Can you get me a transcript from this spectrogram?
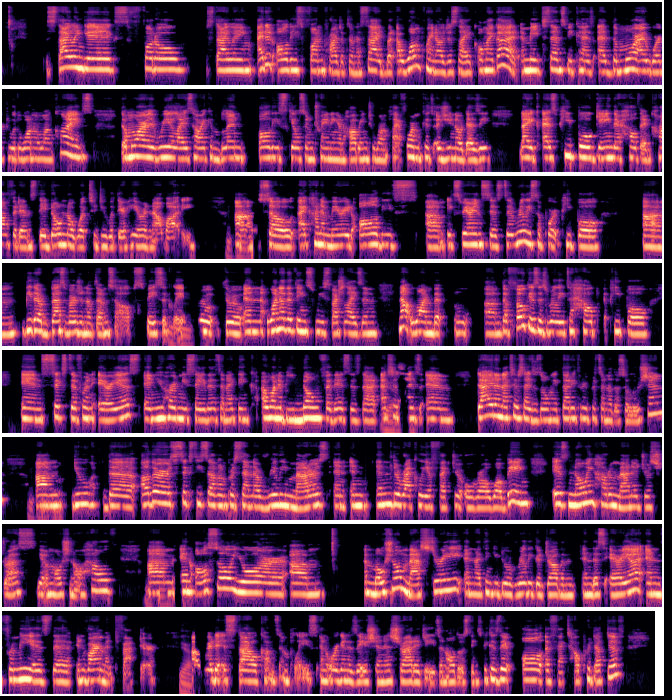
styling gigs, photo styling. I did all these fun projects on the side, but at one point I was just like, oh my God, it made sense because as the more I worked with one-on-one clients, the more I realized how I can blend all these skills and training and hobby into one platform. Because as you know, Dezi, like as people gain their health and confidence, they don't know what to do with their here and now body. Mm-hmm. Um, so I kind of married all these um, experiences to really support people um, be their best version of themselves, basically mm-hmm. through through. And one of the things we specialize in, not one, but um, the focus is really to help people in six different areas. And you heard me say this, and I think I want to be known for this: is that exercise and diet and exercise is only 33% of the solution. Mm-hmm. Um, you the other 67% that really matters and in, indirectly affect your overall well-being is knowing how to manage your stress, your emotional health, mm-hmm. um, and also your um, emotional mastery and i think you do a really good job in, in this area and for me is the environment factor yeah. Uh, where the style comes in place and organization and strategies and all those things because they all affect how productive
